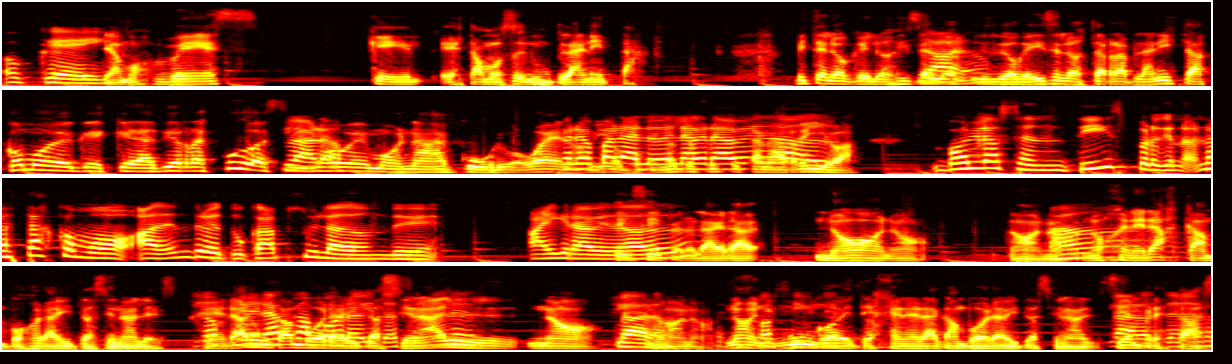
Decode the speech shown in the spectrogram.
Ok. Digamos, ves que estamos en un planeta. ¿Viste lo que, los dicen Claro. los, lo que dicen los terraplanistas? ¿Cómo de que, que la Tierra es curva si Claro. no vemos nada curvo? Bueno, Pero amigo, para, lo de no la fuiste tan gravedad. arriba. ¿Vos lo sentís? Porque no, no estás como adentro de tu cápsula donde hay Sí, gravedad. sí, pero la gra- No, no. No, no, Ah. no generás campos gravitacionales. ¿No Generar un campo gravitacional, no. Claro, no, no. No, ningún cohete eso. genera campo gravitacional. Claro, siempre tenés estás.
